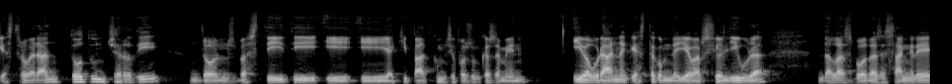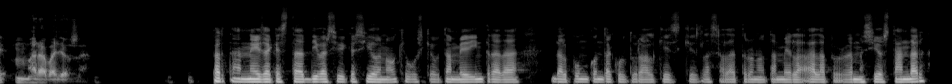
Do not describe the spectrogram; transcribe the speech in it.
i es trobaran tot un jardí doncs, vestit i, i, i equipat com si fos un casament i veuran aquesta, com deia, versió lliure de les bodes de sangre meravellosa. Per tant, és aquesta diversificació no? que busqueu també dintre de, del punt contracultural que és, que és la sala Trono, també la, la programació estàndard.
